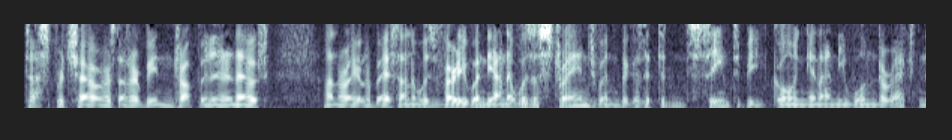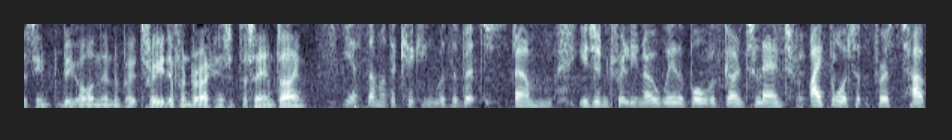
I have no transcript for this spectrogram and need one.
desperate showers that are being dropping in and out on a regular basis, and it was very windy, and it was a strange wind because it didn't seem to be going in any one direction. It seemed to be going in about three different directions at the same time. Yeah, some of the kicking was a bit. Um, you didn't really know where the ball was going to land. I thought at the first half,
